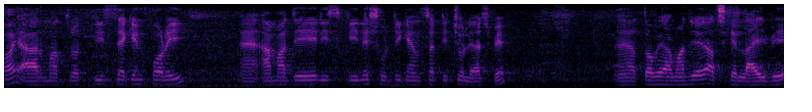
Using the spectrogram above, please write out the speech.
হয়। আর মাত্র ত্রিশ সেকেন্ড পরেই আমাদের স্ক্রিনে সঠিক অ্যান্সারটি চলে আসবে। তবে আমাদের আজকে লাইভে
